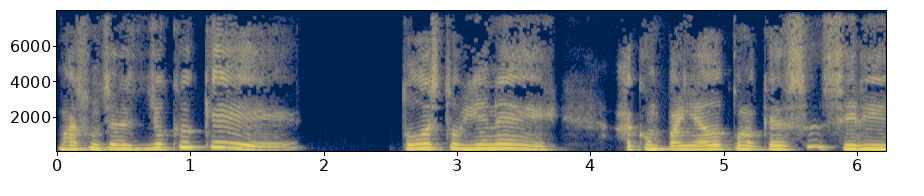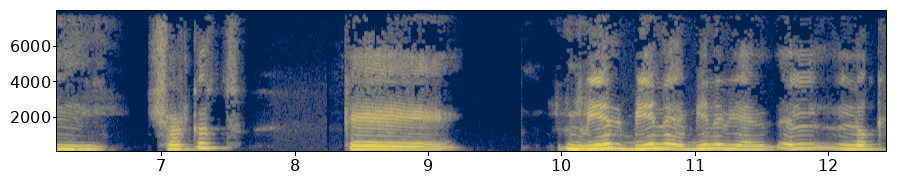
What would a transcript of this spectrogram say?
más funciones. Yo creo que todo esto viene acompañado con lo que es Siri Shortcuts, que viene, viene, viene bien. Él, lo que,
